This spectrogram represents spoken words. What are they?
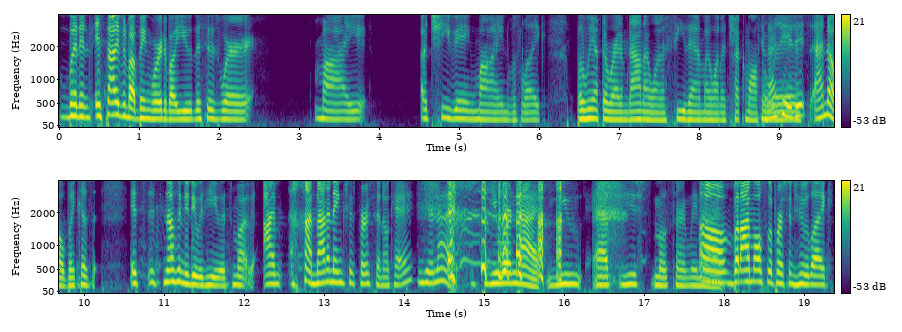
but in, it's not even about being worried about you. This is where my achieving mind was like, but we have to write them down. I want to see them. I want to check them off the And I list. did I know because it's it's nothing to do with you. It's my, I'm I'm not an anxious person. Okay. You're not. you are not. You abs- You most certainly not. Um, but I'm also the person who like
